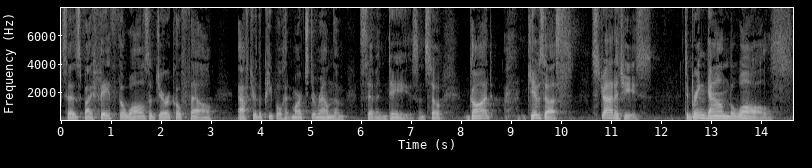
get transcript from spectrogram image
says, By faith the walls of Jericho fell after the people had marched around them seven days. And so God gives us strategies to bring down the walls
